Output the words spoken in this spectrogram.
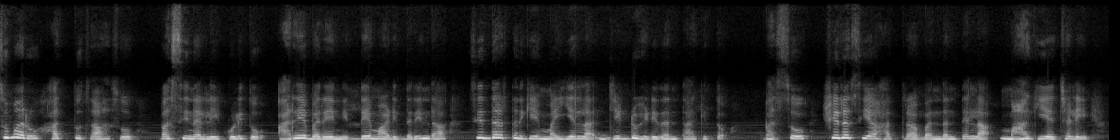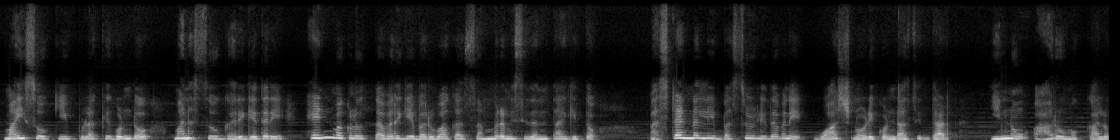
ಸುಮಾರು ಹತ್ತು ತಾಸು ಬಸ್ಸಿನಲ್ಲಿ ಕುಳಿತು ಅರೆ ಬರೆ ನಿದ್ದೆ ಮಾಡಿದ್ದರಿಂದ ಸಿದ್ಧಾರ್ಥನಿಗೆ ಮೈಯೆಲ್ಲ ಜಿಡ್ಡು ಹಿಡಿದಂತಾಗಿತ್ತು. ಬಸ್ಸು ಶಿರಸಿಯ ಹತ್ರ ಬಂದಂತೆಲ್ಲ ಮಾಗಿಯ ಚಳಿ ಮೈಸೋಕಿ ಪುಳಕೆಗೊಂಡು ಮನಸ್ಸು ಗರಿಗೆದರಿ ಹೆಣ್ಮಗಳು ತವರಿಗೆ ಬರುವಾಗ ಸಂಭ್ರಮಿಸಿದಂತಾಗಿತ್ತು. ಬಸ್ ಸ್ಟ್ಯಾಂಡ್ನಲ್ಲಿ ಬಸ್ಸು ಇಳಿದವನೇ ವಾಚ್ ನೋಡಿಕೊಂಡ ಸಿದ್ಧಾರ್ಥ್. ಇನ್ನೂ ಆರು ಮುಕ್ಕಾಲು.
